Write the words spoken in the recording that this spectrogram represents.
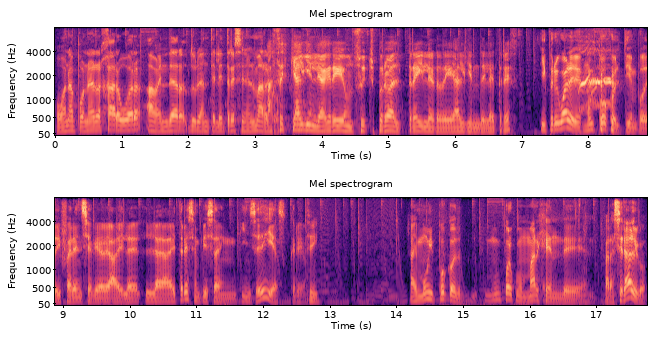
o van a poner hardware a vender durante el E3 en el marco. ¿Haces que alguien le agregue un Switch Pro al trailer de alguien de la E3? Y pero igual es muy poco el tiempo de diferencia que hay. La, la E3 empieza en 15 días, creo. Sí. Hay muy poco, muy poco margen de, para hacer algo.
